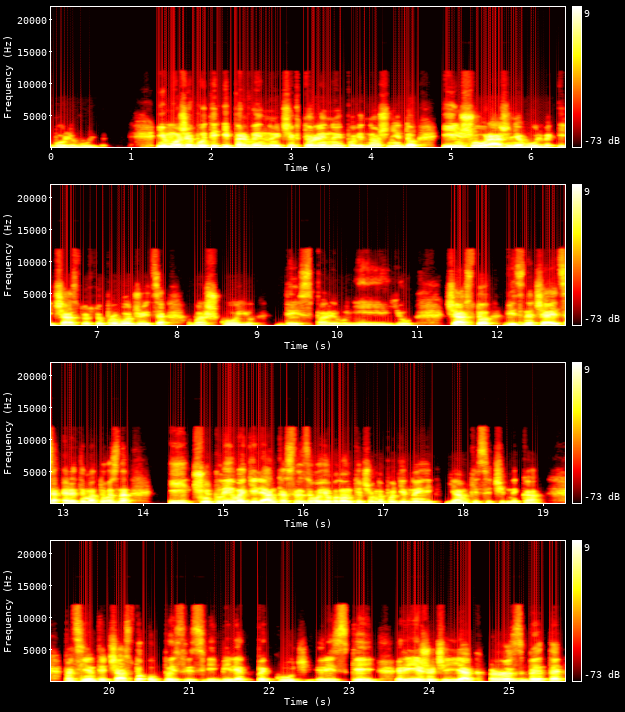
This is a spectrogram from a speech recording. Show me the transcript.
болю вульви. І може бути і первинною, чи вторинною по відношенню до іншого ураження вульви, і часто супроводжується важкою диспареонією. Часто відзначається еретематозна і чутлива ділянка слизової оболонки човноподібної ямки сечівника. Пацієнти часто описують свій біль як пекучий, різкий, ріжучий, як розбите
